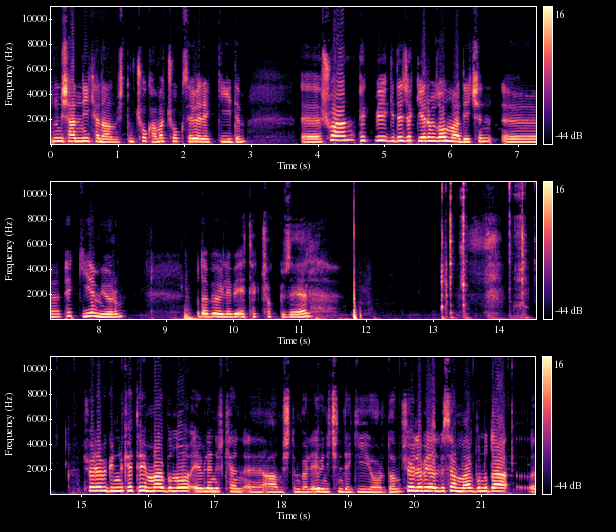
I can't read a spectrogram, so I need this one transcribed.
Bunu nişanlıyken almıştım. Çok ama çok severek giydim. Ee, şu an pek bir gidecek yerimiz olmadığı için e, pek giyemiyorum. Bu da böyle bir etek çok güzel. Şöyle bir günlük eteğim var. Bunu evlenirken e, almıştım. Böyle evin içinde giyiyordum. Şöyle bir elbisem var. Bunu da e,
